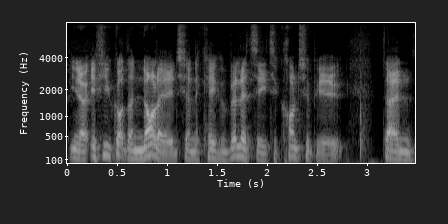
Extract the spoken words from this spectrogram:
You know, if you've got the knowledge and the capability to contribute, then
